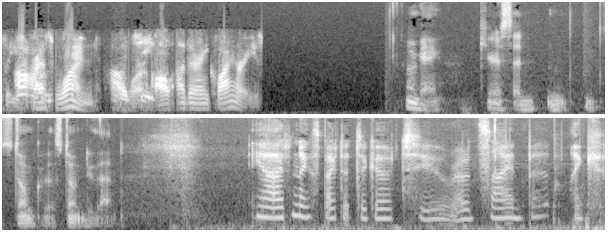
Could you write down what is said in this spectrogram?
please Oh, press 1. oh, For gee. all other inquiries, Okay. Kira said, "Mm, don't, just don't do that. Yeah, I didn't expect it to go to roadside, but like,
